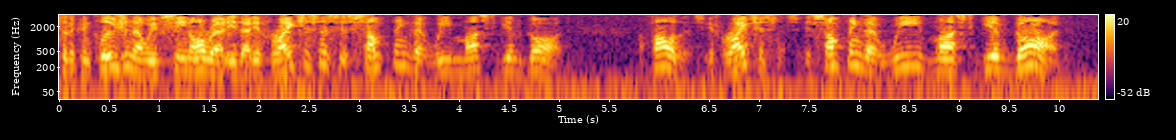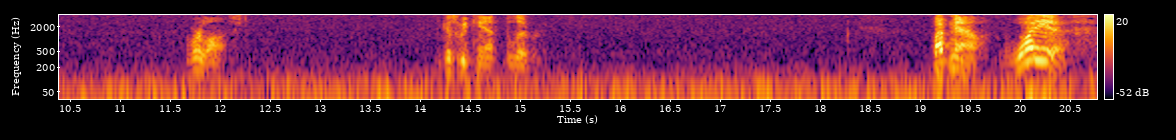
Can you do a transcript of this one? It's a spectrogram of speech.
to the conclusion that we've seen already that if righteousness is something that we must give God, now follow this, if righteousness is something that we must give God, we're lost because we can't deliver. But now, what if,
